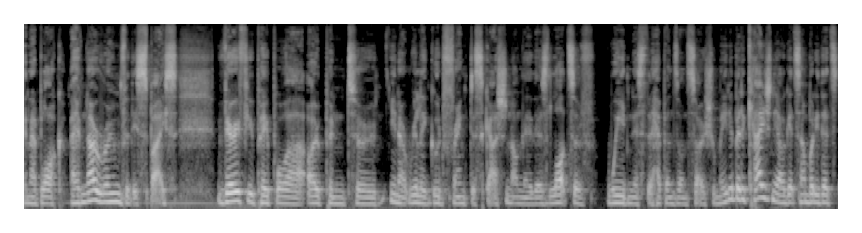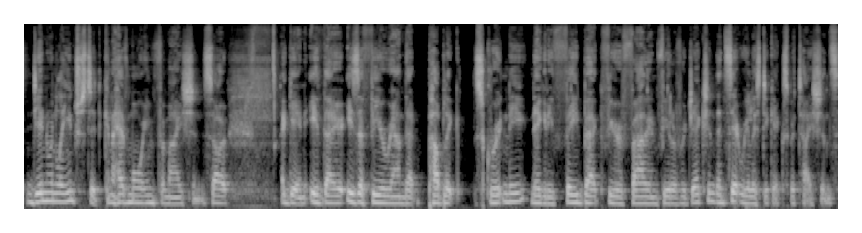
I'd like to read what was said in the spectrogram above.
and a block. I have no room for this space. Very few people are open to, you know, really good, frank discussion on there. There's lots of weirdness that happens on social media, but occasionally I'll get somebody that's genuinely interested. Can I have more information? So, again, if there is a fear around that public scrutiny, negative feedback, fear of failure, and fear of rejection, then set realistic expectations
